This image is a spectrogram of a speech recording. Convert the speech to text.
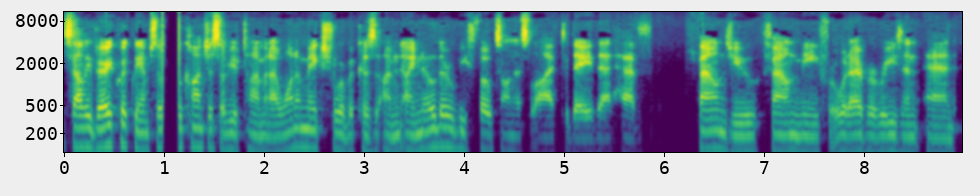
Sally, very quickly, I'm so conscious of your time and I want to make sure because I'm, I know there will be folks on this live today that have found you, found me for whatever reason, and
